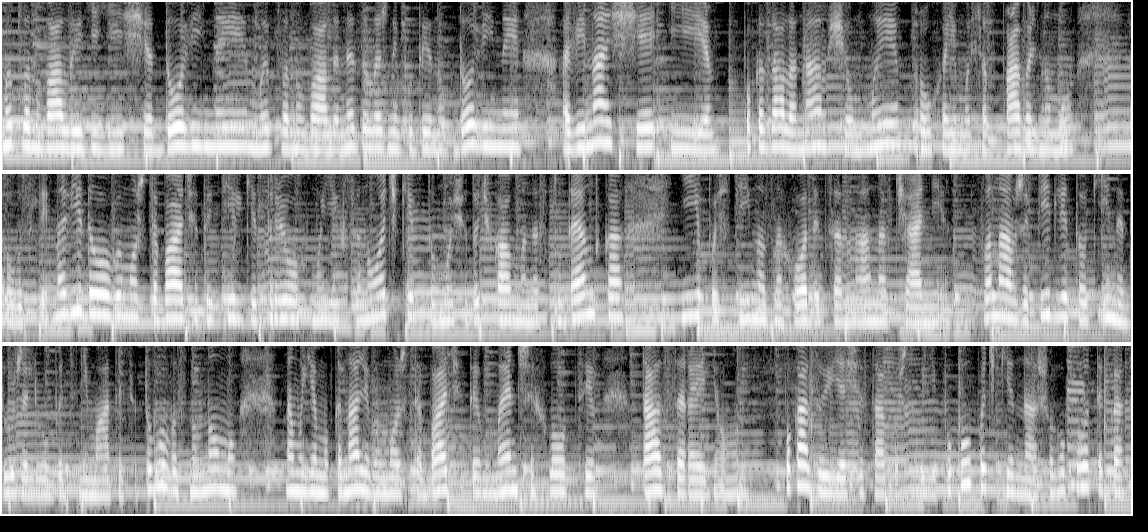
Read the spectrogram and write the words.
Ми планували її ще до війни. Ми планували незалежний будинок до війни. А війна ще і показала нам, що ми рухаємося в правильному руслі. На відео ви можете бачити тільки трьох моїх синочків, тому що дочка в мене студентка і постійно знаходиться на навчанні. Вона вже підліток і не дуже любить зніматися. Тому в основному на моєму каналі ви можете бачити менших хлопців та середнього. Показую я ще також свої покупочки, нашого котика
